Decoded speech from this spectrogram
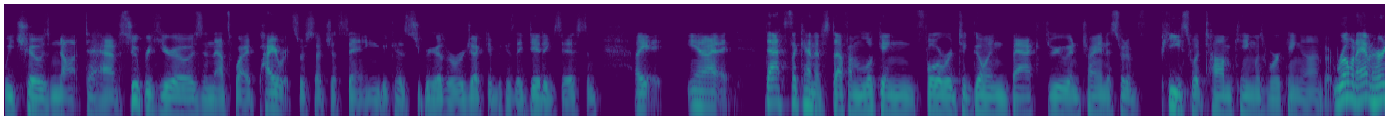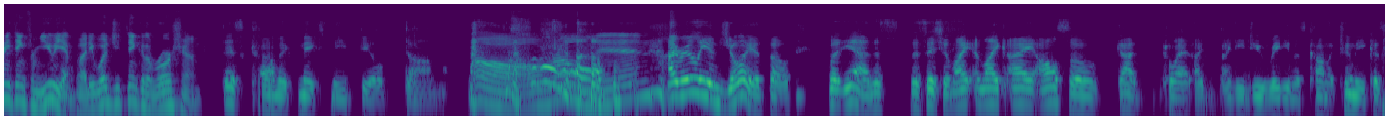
we chose not to have superheroes and that's why pirates are such a thing because superheroes were rejected because they did exist. And like you know I, that's the kind of stuff I'm looking forward to going back through and trying to sort of piece what Tom King was working on. But Roman, I haven't heard anything from you yet, buddy. What did you think of the Rorschach? This comic makes me feel dumb. Oh, Roman. I really enjoy it though. But yeah, this this issue, like like I also got Colette, I, I need you reading this comic to me because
